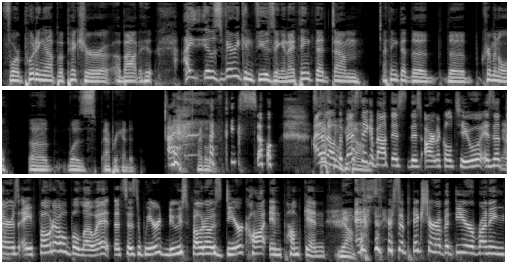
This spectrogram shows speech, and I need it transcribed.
for putting up a picture about his. I it was very confusing, and I think that um I think that the the criminal uh was apprehended. I, I believe. think so. I don't know. The best dumb. thing about this this article too is that Yeah. there's a photo below it that says "Weird News Photos: Deer Caught in Pumpkin," Yeah, and there's a picture of a deer running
